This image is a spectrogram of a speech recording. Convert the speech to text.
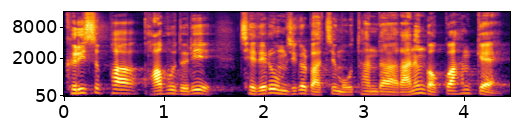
그리스파 과부들이 제대로 음식을 받지 못한다라는 것과 함께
